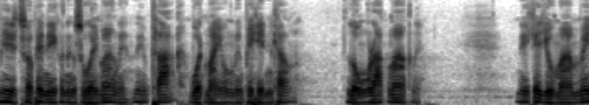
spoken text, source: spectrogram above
มีโสเพณีคนหนึ่งสวยมากเลยนี่พระบวชใหม่องค์หนึ่งไปเห็นเขาหลงรักมากเลย นี่แกอยู่มาไม่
